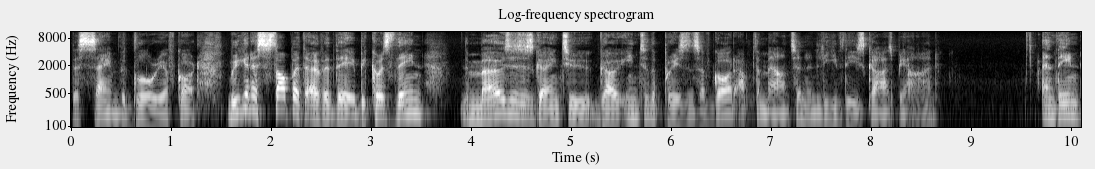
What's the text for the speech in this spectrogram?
the same. The glory of God. We're going to stop it over there because then Moses is going to go into the presence of God up the mountain and leave these guys behind. And then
